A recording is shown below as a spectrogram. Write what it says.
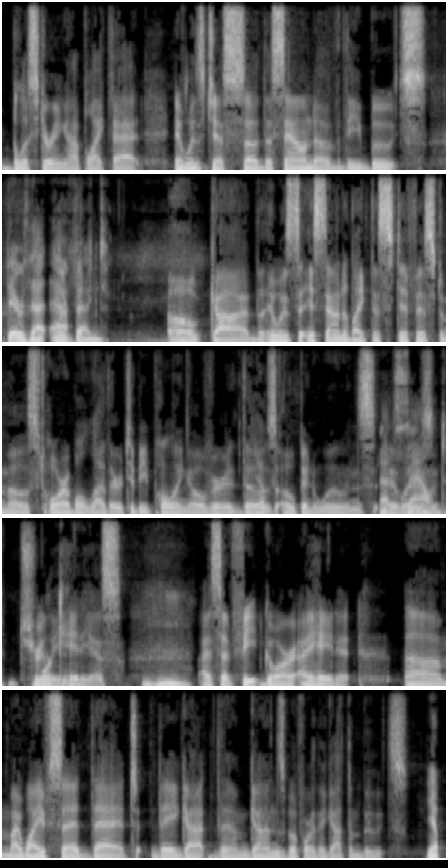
blistering up like that. It was just so the sound of the boots. there's that affect. Oh God! It was. It sounded like the stiffest, most horrible leather to be pulling over those open wounds. That it was sound truly working. hideous. Mhm. I said, "Feet gore, I hate it." Um, my wife said that they got them guns before they got them boots. Yep.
